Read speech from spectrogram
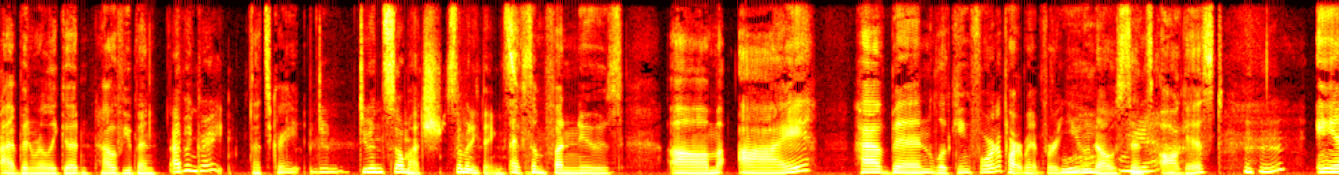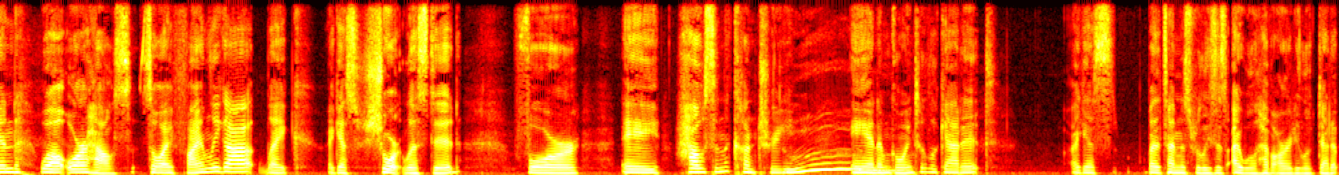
I've been really good. How have you been? I've been great. That's great. Doing, doing so much, so many things. I have some fun news. Um, I have been looking for an apartment for you know since yeah. August, and well, or a house. So I finally got like I guess shortlisted for a house in the country, and I'm going to look at it. I guess by the time this releases, I will have already looked at it,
